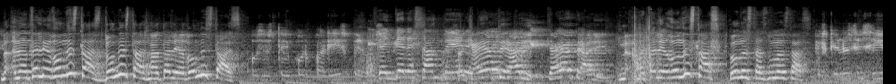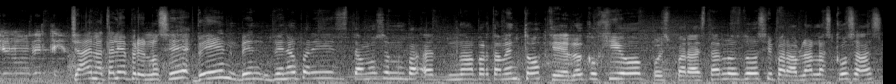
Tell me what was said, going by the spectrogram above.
¿Natalia? Na- Natalia, ¿dónde estás? ¿Dónde estás, Natalia? ¿Dónde estás? Pues estoy por París, pero Qué interesante eres. Cállate, Ari, cállate, Ari. Na- Natalia, ¿dónde estás? ¿Dónde estás? ¿Dónde estás? Pues que no sé si ir o no a verte. Ya, Natalia, pero no sé. Ven, ven, ven a París. Estamos en un, pa- en un apartamento que lo he cogido pues para estar los dos y para hablar las cosas.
